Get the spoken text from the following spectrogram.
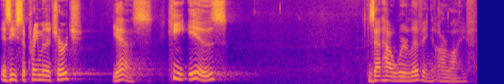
Is he supreme in the church? Yes. He is. Is that how we're living our life?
